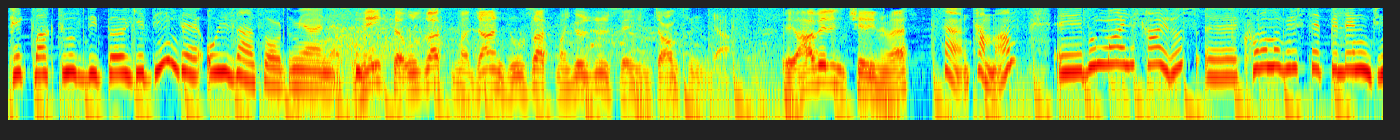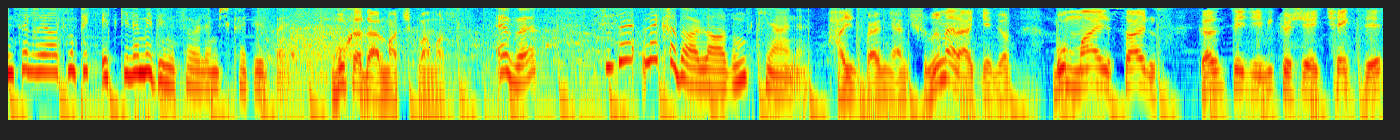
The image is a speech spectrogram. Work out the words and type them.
pek baktığınız bir bölge değil de o yüzden sordum yani. Neyse uzatma Cancu uzatma gözünü seveyim Cansu'yum ya. E, haberin içeriğini ver. Ha tamam. Ee, bu Miley Cyrus e, koronavirüs tedbirlerinin cinsel hayatını pek etkilemediğini söylemiş Kadir Bey. Bu kadar mı açıklaması? Evet. Size ne kadar lazımdı ki yani? Hayır ben yani şunu merak ediyorum. Bu Miley Cyrus gazeteciyi bir köşeye çekti.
